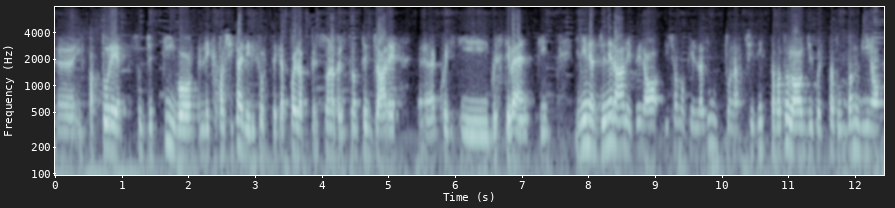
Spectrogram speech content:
eh, il fattore soggettivo, le capacità e le risorse che ha poi la persona per fronteggiare eh, questi, questi, eventi. In linea generale però diciamo che l'adulto narcisista patologico è stato un bambino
